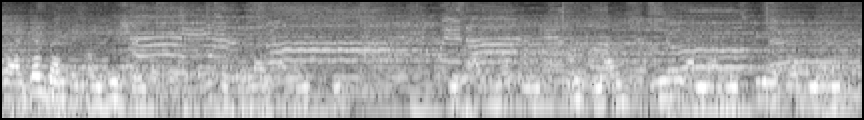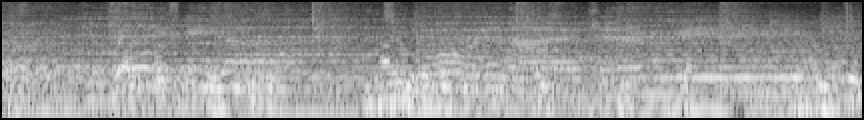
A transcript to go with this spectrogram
So I gave them the conviction that uh, this is the life I want to live. Since I've not been come to Marist school and I've experienced what marriage is all about. So I try to give them the reason behind everything in the place. Yeah. So and I think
